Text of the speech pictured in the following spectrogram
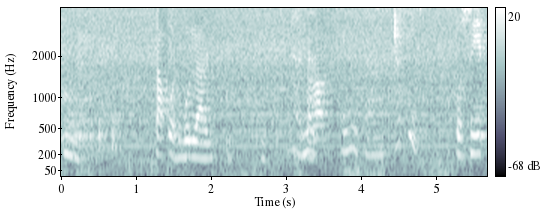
Mm. Tapos bulan. Sarap. Pusit.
